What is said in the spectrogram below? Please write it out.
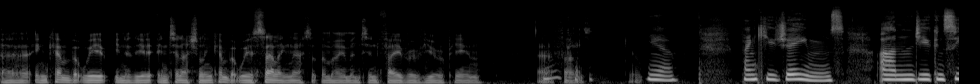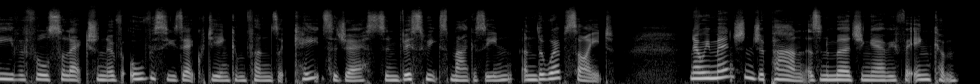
uh, income, but we're you know the international income, but we're selling that at the moment in favour of European uh, okay. funds. Yeah. Thank you, James. And you can see the full selection of overseas equity income funds that Kate suggests in this week's magazine and the website. Now, we mentioned Japan as an emerging area for income,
